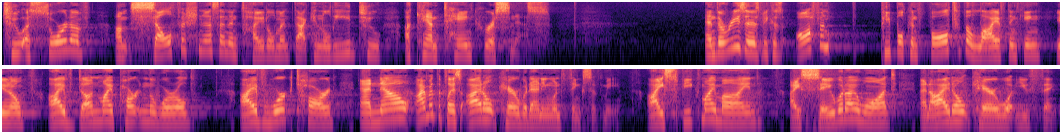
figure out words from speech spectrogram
to a sort of um, selfishness and entitlement that can lead to a cantankerousness. And the reason is because often people can fall to the lie of thinking, you know, I've done my part in the world, I've worked hard, and now I'm at the place I don't care what anyone thinks of me. I speak my mind, I say what I want, and I don't care what you think.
